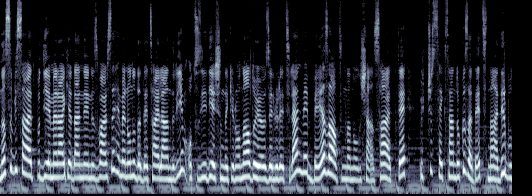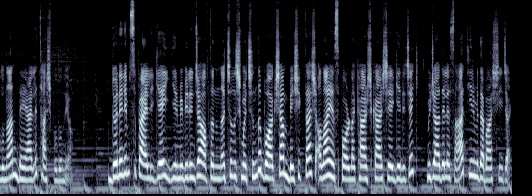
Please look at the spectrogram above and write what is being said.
Nasıl bir saat bu diye merak edenleriniz varsa hemen onu da detaylandırayım. 37 yaşındaki Ronaldo'ya özel üretilen ve beyaz altından oluşan saatte 389 adet nadir bulunan değerli taş bulunuyor. Dönelim Süper Lig'e 21. haftanın açılış maçında bu akşam Beşiktaş Alanya Spor'la karşı karşıya gelecek. Mücadele saat 20'de başlayacak.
